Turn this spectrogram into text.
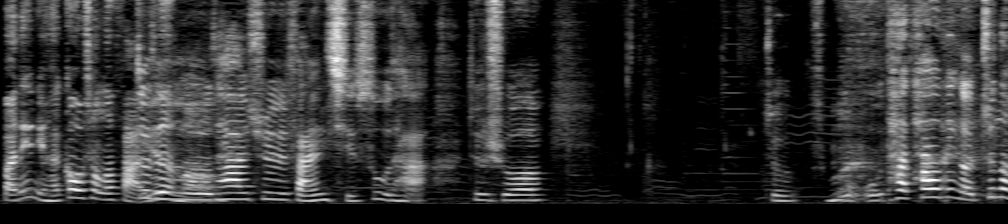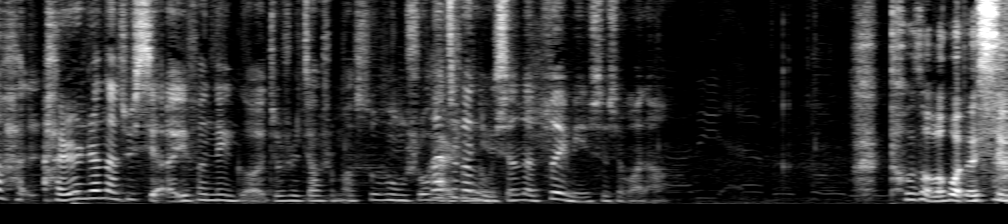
把那个女孩告上了法对对院吗？对对，他去法院起诉他，就是说，就我我他他那个真的很很认真的去写了一份那个就是叫什么诉讼书，那这个女生的罪名是什么呢？偷走了我的心。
